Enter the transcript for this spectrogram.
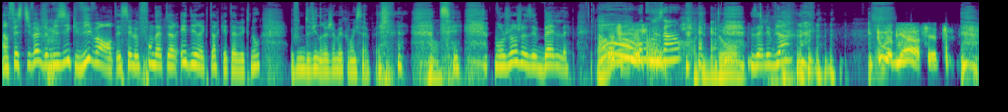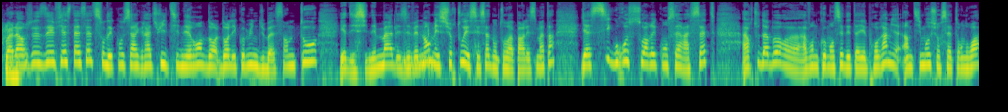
un festival de musique vivante. Et c'est le fondateur et directeur qui est avec nous. Et vous ne devinerez jamais comment il s'appelle. Bonjour José Belle. Oh, mon cousin. Oh. Vous allez bien? Tout va bien. Bon, alors, José, Fiesta 7 ce sont des concerts gratuits itinérants dans, les communes du bassin de Thau. Il y a des cinémas, des événements, mais surtout, et c'est ça dont on va parler ce matin, il y a six grosses soirées-concerts à 7. Alors, tout d'abord, euh, avant de commencer à détailler le programme, un petit mot sur cet endroit.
